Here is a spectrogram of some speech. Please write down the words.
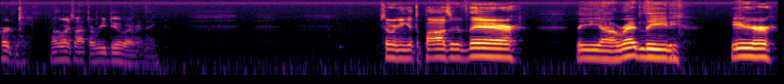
Heard me. Otherwise, I'll have to redo everything. So we're gonna get the positive there, the uh, red lead here,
